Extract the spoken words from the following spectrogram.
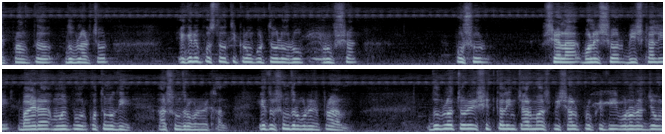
এক প্রান্ত দুবলার চর। এখানে পোস্ত অতিক্রম করতে হলো রূপ রূপসা, পশুর শেলা, বলেশ্বর, বিষখালী, বায়রা, মহিপুর, কত নদী আর সুন্দরবনের খাল। এ তো সুন্দরবনের প্রাণ। দুবলা চরের শীতকালীন চার মাস বিশাল প্রকৃতি, বনরাজ্য এবং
